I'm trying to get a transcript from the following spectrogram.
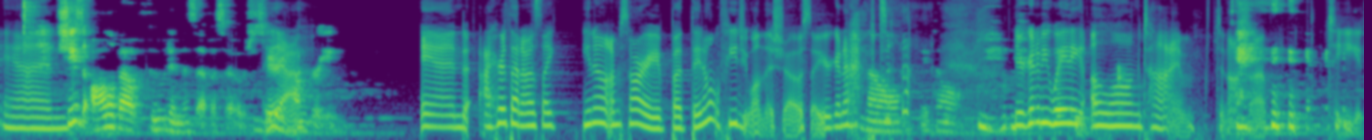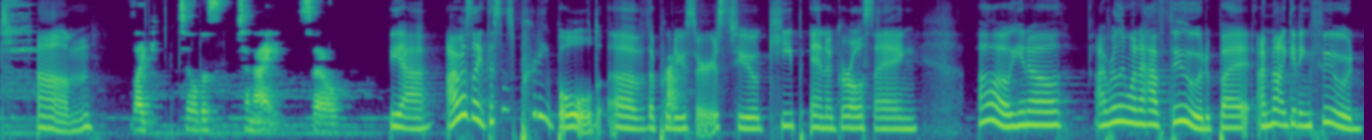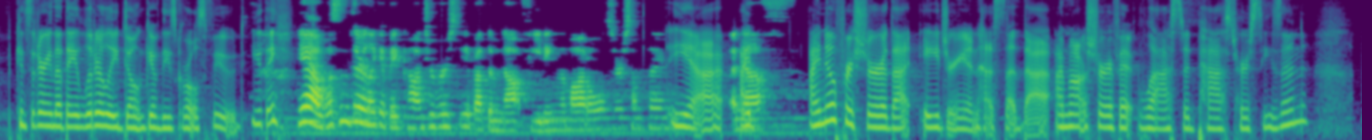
and She's all about food in this episode. She's very Yeah. hungry. and I heard that and I was like, you know, I'm sorry, but they don't feed you on this show, so you're gonna have No, to, they don't. you're gonna be waiting a long time, Jenascia, to eat. Um, like till this tonight. So Yeah, I was like, this is pretty bold of the producers to keep in a girl saying, "Oh, you know, I really want to have food, but I'm not getting food," considering that they literally don't give these girls food. You think? yeah, wasn't there like a big controversy about them not feeding the models or something? Yeah, I, Enough. I know for sure that Adrianne has said that. I'm not sure if it lasted past her season,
